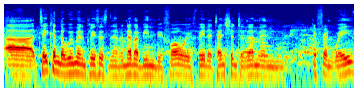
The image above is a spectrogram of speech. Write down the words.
uh, taken the women places they've never been before. We've paid attention to them in different ways.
